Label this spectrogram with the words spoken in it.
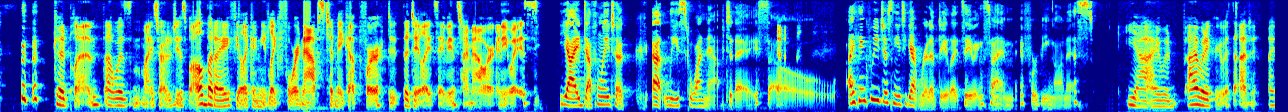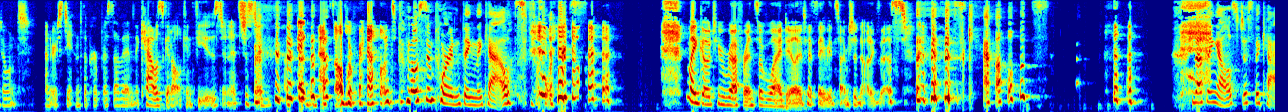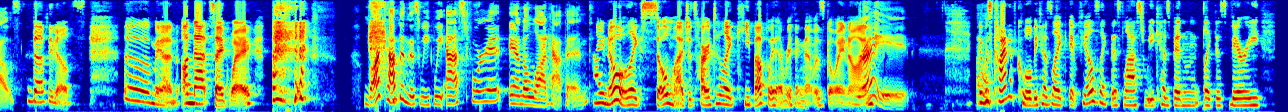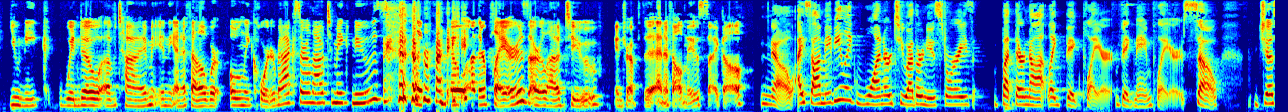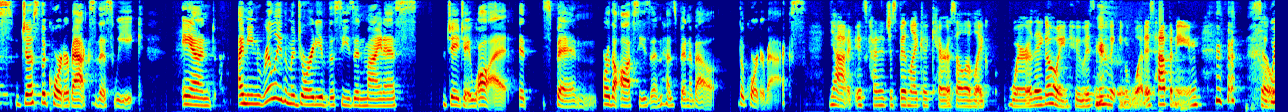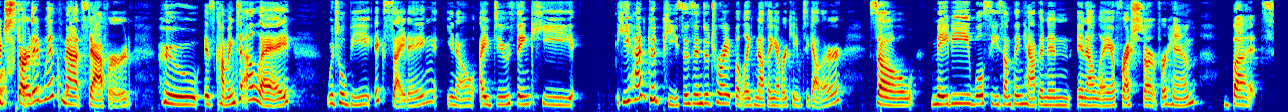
good plan. That was my strategy as well, but I feel like I need like four naps to make up for d- the daylight savings time hour, anyways. Yeah, I definitely took at least one nap today, so. Yeah. I think we just need to get rid of daylight savings time if we're being honest. Yeah, I would I would agree with that. I don't understand the purpose of it and the cows get all confused and it's just a, a big mess all around. The most important thing the cows, of course. My go-to reference of why daylight savings time should not exist. cows. Nothing else, just the cows. Nothing else. Oh man. On that segue lots happened this week. We asked for it and a lot happened. I know, like so much. It's hard to like keep up with everything that was going on. Right. It uh, was kind of cool because like it feels like this last week has been like this very unique window of time in the NFL where only quarterbacks are allowed to make news. Like right. no other players are allowed to interrupt the NFL news cycle. No, I saw maybe like one or two other news stories but they're not like big player, big name players. So just just the quarterbacks this week. And I mean really the majority of the season minus JJ Watt, it's been or the off season has been about the quarterbacks. Yeah, it's kind of just been like a carousel of like where are they going? Who is moving? what is happening? So Which started with Matt Stafford, who is coming to LA which will be exciting. You know, I do think he he had good pieces in Detroit, but like nothing ever came together. So maybe we'll see something happen in in LA, a fresh start for him. But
